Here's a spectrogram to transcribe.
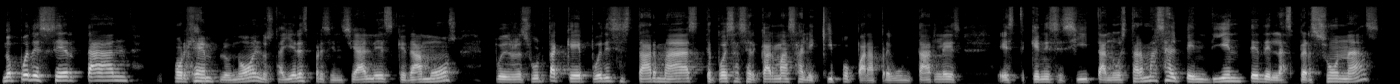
No puede ser tan, por ejemplo, ¿no? En los talleres presenciales que damos, pues resulta que puedes estar más, te puedes acercar más al equipo para preguntarles este, qué necesitan o estar más al pendiente de las personas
